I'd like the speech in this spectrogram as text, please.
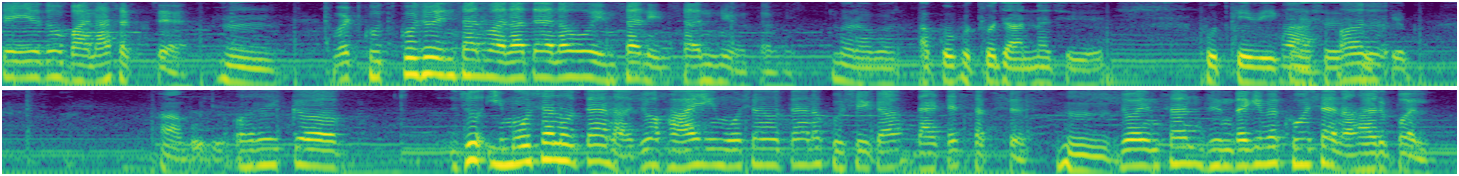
चाहिए तो बना सकते हैं। हम्म। बट खुद को जो इंसान बनाता है ना वो इंसान इंसान नहीं होता भाई बराबर। आपको खुद को जानना चाहिए। खुद के वीकनेसेस हाँ, और- खुद के हाँ बोलिए। और एक जो इमोशन होता है ना जो हाई इमोशन होता है ना खुशी का दैट इज़ सक्सेस हम्म। जो इंसान ज़िंदगी में खुश है ना हर पल हम्म,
